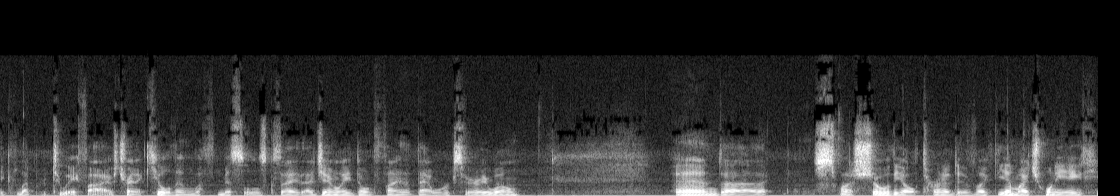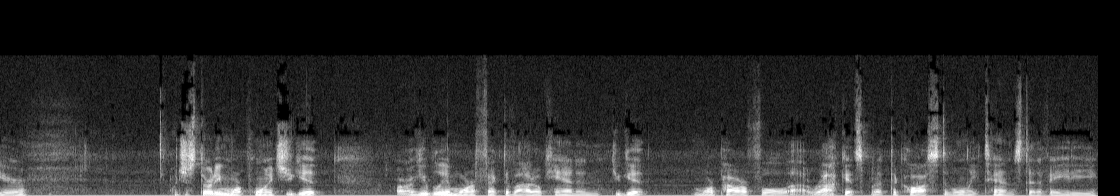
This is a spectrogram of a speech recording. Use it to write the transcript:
like leopard 2a5s trying to kill them with missiles because I, I generally don't find that that works very well. And uh, just want to show the alternative like the mi28 here which is 30 more points you get arguably a more effective autocannon. You get more powerful uh, rockets, but at the cost of only 10 instead of 80.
